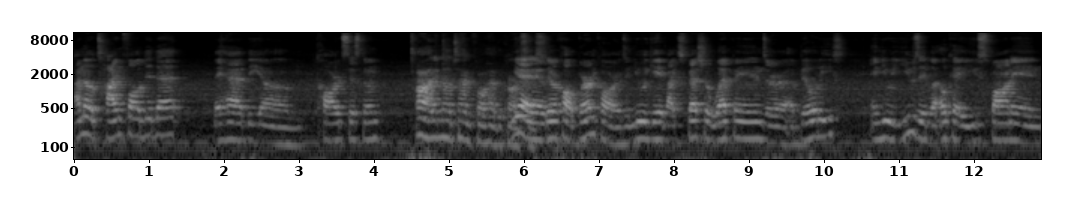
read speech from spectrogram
I know Titanfall did that. They had the um, card system. Oh, I didn't know Titanfall had the card yeah, they, they were called burn cards, and you would get like special weapons or abilities, and you would use it like okay, you spawn in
